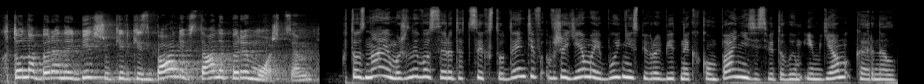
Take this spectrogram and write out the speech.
Хто набере найбільшу кількість балів, стане переможцем. Хто знає, можливо, серед цих студентів вже є майбутній співробітник компанії зі світовим ім'ям Кернел.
